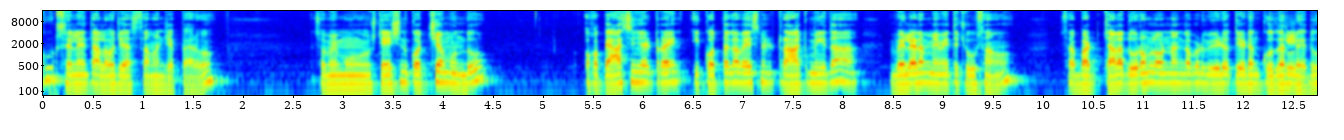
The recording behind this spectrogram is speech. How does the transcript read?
గూడ్స్ రైల్ అయితే అలో చేస్తామని చెప్పారు. సో మేము స్టేషన్కి వచ్చే ముందు ఒక ప్యాసింజర్ ట్రైన్ ఈ కొత్తగా వేసిన ట్రాక్ మీద వెళ్ళడం మేమైతే చూసాము. సో బట్ చాలా దూరంలో ఉన్నాం కాబట్టి వీడియో తీయడం కుదరలేదు.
